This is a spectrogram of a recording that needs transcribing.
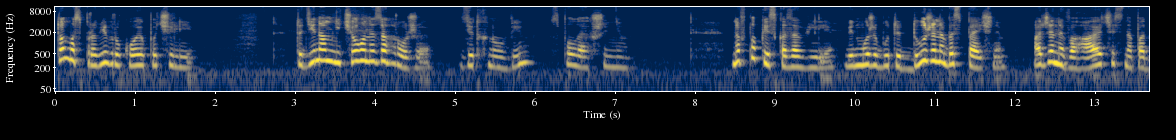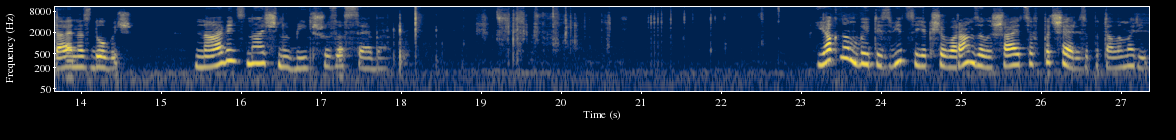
Томас провів рукою по чолі. Тоді нам нічого не загрожує, зітхнув він з полегшенням. Навпаки, сказав Віллі, він може бути дуже небезпечним, адже не вагаючись нападає на здобич, навіть значно більшу за себе. Як нам вийти звідси, якщо варан залишається в печері? запитала Марі.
